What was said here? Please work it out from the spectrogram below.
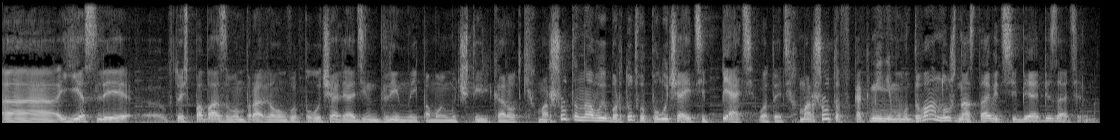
Э, если, э, то есть по базовым правилам вы получали один длинный, по-моему, четыре коротких маршрута на выбор, тут вы получаете пять вот этих маршрутов, как минимум два нужно оставить себе обязательно.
